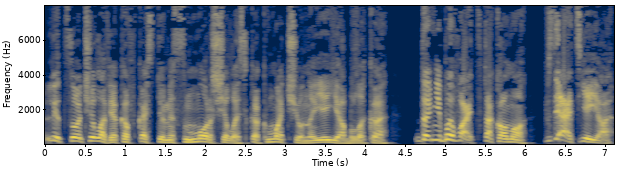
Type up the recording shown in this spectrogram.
Лицо человека в костюме сморщилось, как моченое яблоко. «Да не бывать такому! Взять ее!»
